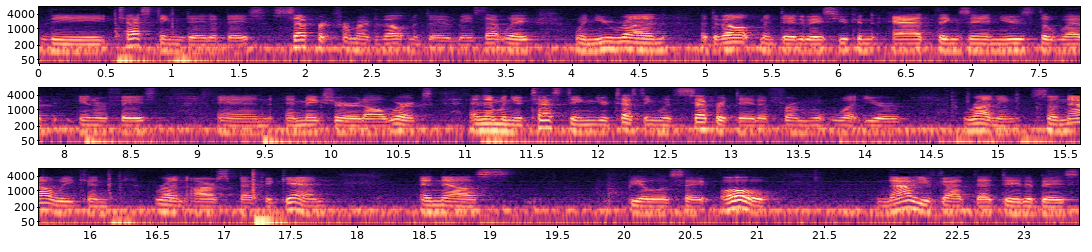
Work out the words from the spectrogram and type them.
the testing database separate from our development database. That way, when you run a development database, you can add things in, use the web interface, and, and make sure it all works. And then when you're testing, you're testing with separate data from what you're running. So now we can run rspec again, and now be able to say, oh, now you've got that database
